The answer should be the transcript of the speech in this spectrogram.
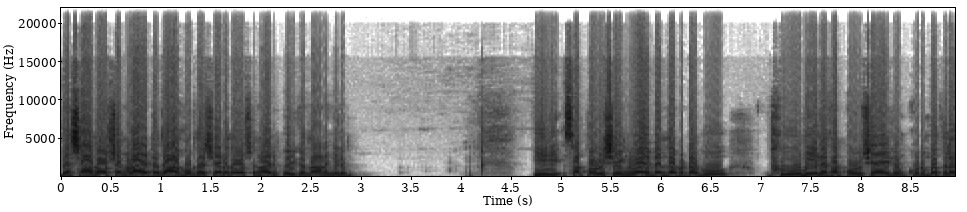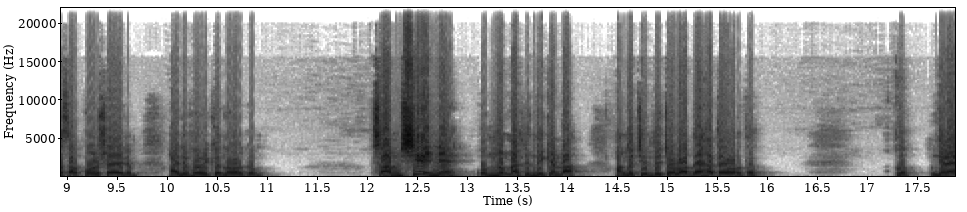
ദശാദോഷങ്ങളായിട്ട് രാഹുർ ദശയുടെ ദോഷങ്ങൾ അനുഭവിക്കുന്നതാണെങ്കിലും ഈ സർപ്പവിഷയങ്ങളുമായി ബന്ധപ്പെട്ട ഭൂ ഭൂമിയിലെ സർപ്പവിഷയായാലും കുടുംബത്തിലെ സർപ്പവിഷയായാലും അനുഭവിക്കുന്നവർക്കും സംശയന്നെ ഒന്നും ചിന്തിക്കണ്ട അങ്ങ് ചിന്തിച്ചോളൂ അദ്ദേഹത്തെ ഓർത്ത്. ഇങ്ങനെ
